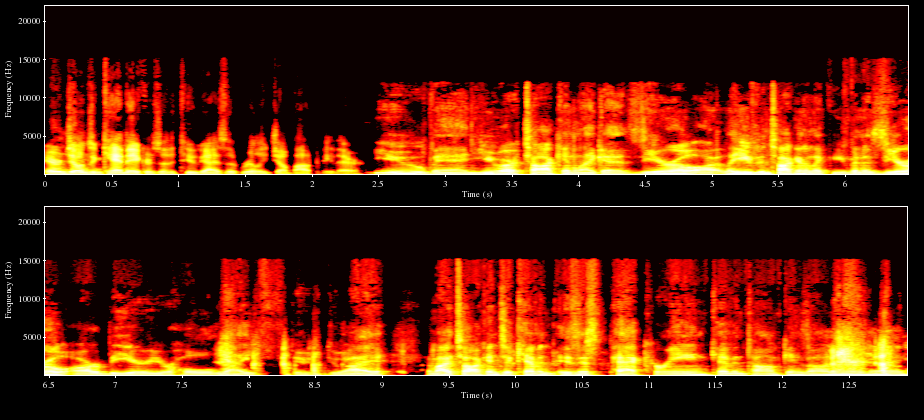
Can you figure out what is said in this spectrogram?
Aaron Jones and Cam Akers are the two guys that really jump out to me there. You man, you are talking like a zero. Like you've been talking like you've been a zero RB or your whole life, dude. Do I? Am I talking to Kevin? Is this Pat Kerrane, Kevin Tompkins on here, man?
